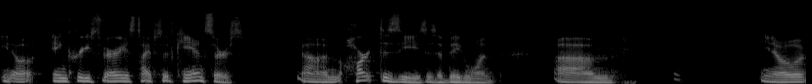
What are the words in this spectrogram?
you know, increase various types of cancers. Um, heart disease is a big one. Um, you know,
